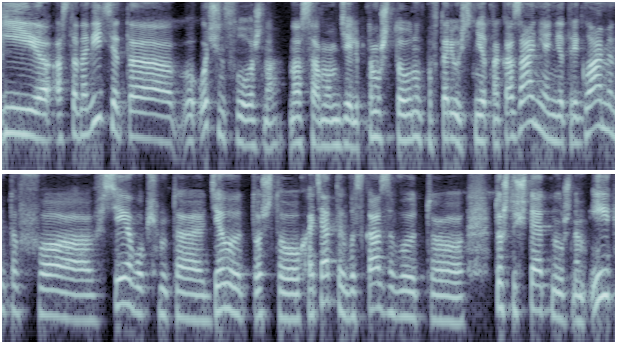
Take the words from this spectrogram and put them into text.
И остановить это очень сложно на самом деле, потому что, ну, повторюсь, нет наказания, нет регламентов, э, все, в общем-то, делают то, что хотят и высказывают э, то, что считают нужным. И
